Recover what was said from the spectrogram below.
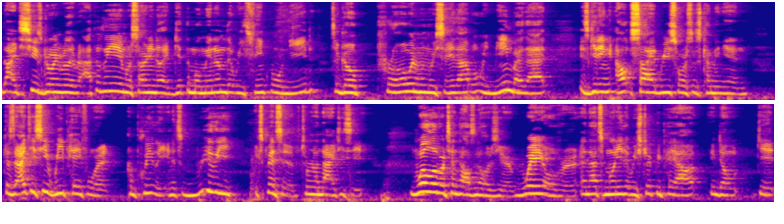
the ITC is growing really rapidly, and we're starting to like get the momentum that we think we'll need to go pro. And when we say that, what we mean by that is getting outside resources coming in, because the ITC we pay for it completely, and it's really expensive to run the ITC. Well over ten thousand dollars a year, way over, and that's money that we strictly pay out and don't get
